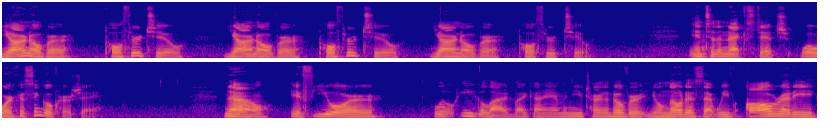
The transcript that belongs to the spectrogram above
yarn over, pull through two, yarn over, pull through two, yarn over, pull through two. Into the next stitch, we'll work a single crochet. Now, if you're a little eagle-eyed like I am and you turn it over, you'll notice that we've already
